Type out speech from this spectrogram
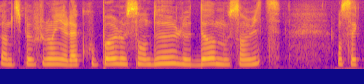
Un petit peu plus loin, il y a la Coupole au 102, le Dôme au 108. On sait que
